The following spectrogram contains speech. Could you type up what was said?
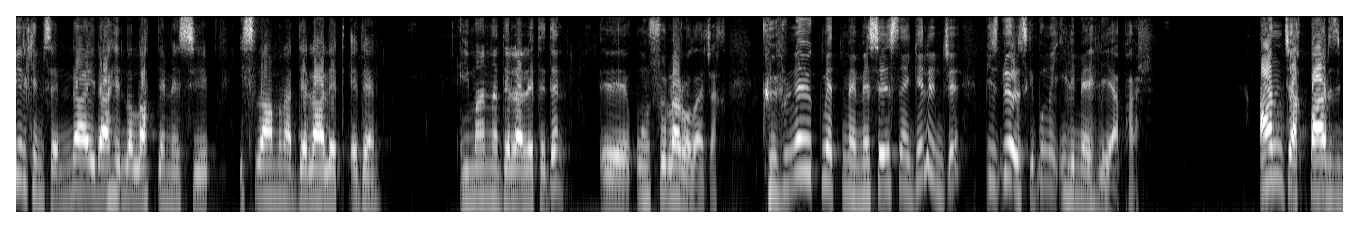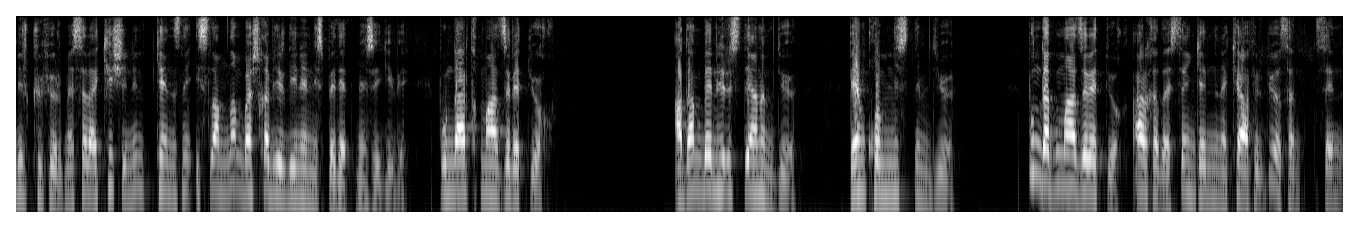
bir kimsenin la ilahe illallah demesi, İslam'ına delalet eden, imanına delalet eden e, unsurlar olacak. Küfrüne hükmetme meselesine gelince biz diyoruz ki bunu ilim ehli yapar. Ancak bariz bir küfür, mesela kişinin kendisini İslam'dan başka bir dine nispet etmesi gibi. Bunda artık mazeret yok. Adam ben Hristiyanım diyor. Ben komünistim diyor. Bunda bir mazeret yok. Arkadaş sen kendine kafir diyorsan sen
